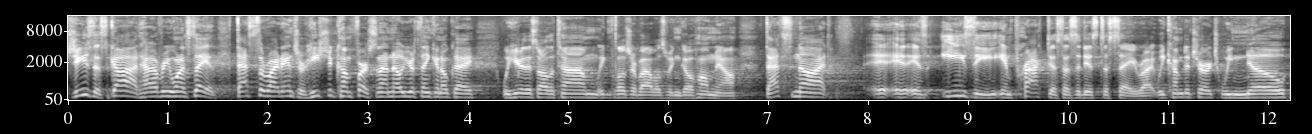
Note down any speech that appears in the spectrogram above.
Jesus, God, however you want to say it. That's the right answer. He should come first. And I know you're thinking, okay, we hear this all the time. We can close our Bibles. We can go home now. That's not as easy in practice as it is to say, right? We come to church, we know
